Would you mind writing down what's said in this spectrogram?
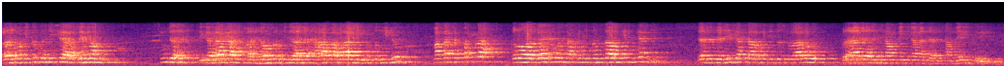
Oleh sebab itu ketika memang sudah dikatakan oleh dokter tidak ada harapan lagi untuk hidup, maka cepatlah keluarganya mentalkinkannya dan menjadikan tauhid itu selalu berada di samping kanan dan samping kiri.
